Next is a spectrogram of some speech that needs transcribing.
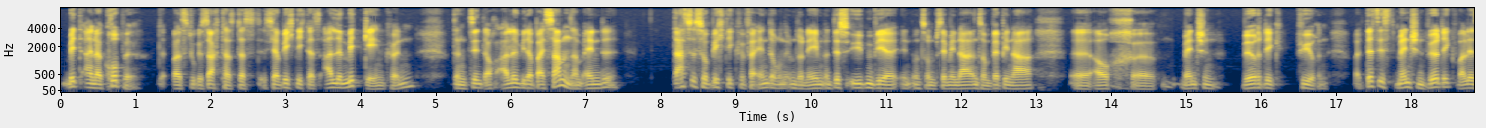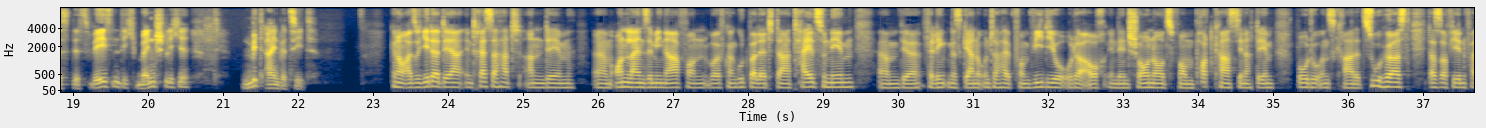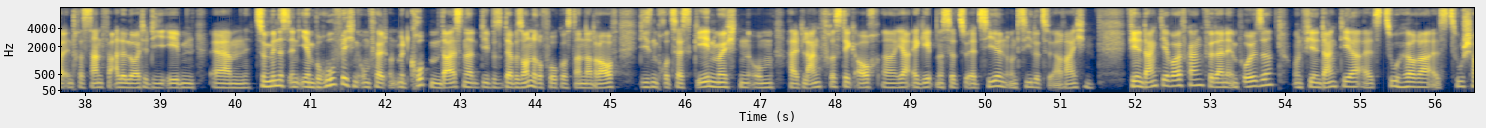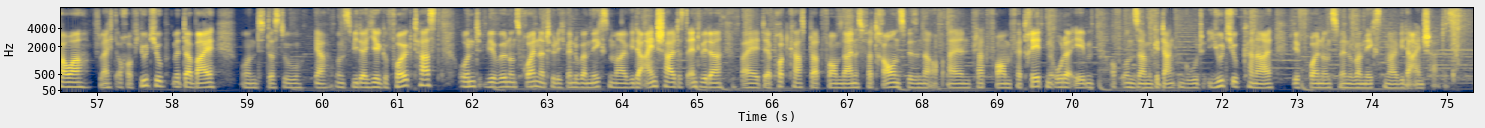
mit einer Gruppe, was du gesagt hast, das ist ja wichtig, dass alle mitgehen können, dann sind auch alle wieder beisammen am Ende. Das ist so wichtig für Veränderungen im Unternehmen und das üben wir in unserem Seminar, in unserem Webinar äh, auch äh, menschenwürdig führen. Weil das ist menschenwürdig, weil es das wesentlich Menschliche mit einbezieht. Genau, also jeder, der Interesse hat an dem ähm, Online-Seminar von Wolfgang Gutballett da teilzunehmen. Ähm, wir verlinken das gerne unterhalb vom Video oder auch in den Show Notes vom Podcast, je nachdem, wo du uns gerade zuhörst. Das ist auf jeden Fall interessant für alle Leute, die eben ähm, zumindest in ihrem beruflichen Umfeld und mit Gruppen, da ist ne, die, der besondere Fokus dann darauf, diesen Prozess gehen möchten, um halt langfristig auch äh, ja, Ergebnisse zu erzielen und Ziele zu erreichen. Vielen Dank dir, Wolfgang, für deine Impulse und vielen Dank dir als Zuhörer Zuhörer, als Zuschauer, vielleicht auch auf YouTube mit dabei und dass du ja, uns wieder hier gefolgt hast. Und wir würden uns freuen natürlich, wenn du beim nächsten Mal wieder einschaltest, entweder bei der Podcast-Plattform deines Vertrauens, wir sind da auf allen Plattformen vertreten, oder eben auf unserem Gedankengut YouTube-Kanal. Wir freuen uns, wenn du beim nächsten Mal wieder einschaltest.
